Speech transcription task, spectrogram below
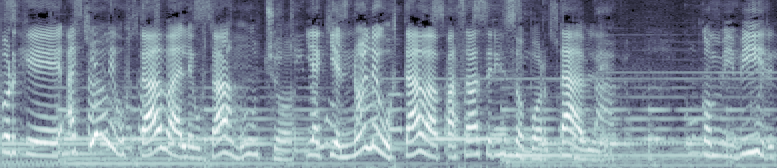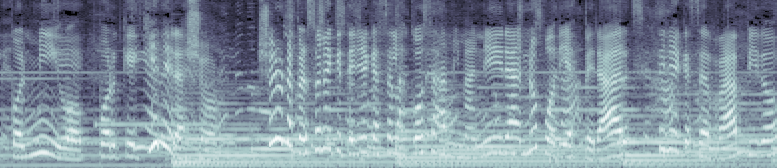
Porque a quien le gustaba, le gustaba mucho. Y a quien no le gustaba, pasaba a ser insoportable. Convivir conmigo, porque ¿quién era yo? Yo era una persona que tenía que hacer las cosas a mi manera, no podía esperar, tenía que ser rápido.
